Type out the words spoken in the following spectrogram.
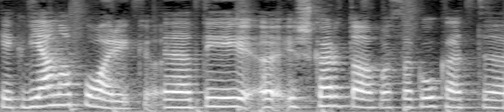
kiekvieno poreikių. E, tai e, iš karto pasakau, kad e,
